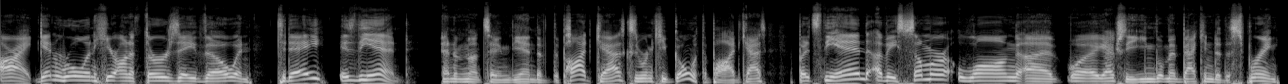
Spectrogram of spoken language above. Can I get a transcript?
All right, getting rolling here on a Thursday, though. And today is the end. And I'm not saying the end of the podcast because we're going to keep going with the podcast, but it's the end of a summer long, uh, well, actually, you can go back into the spring,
